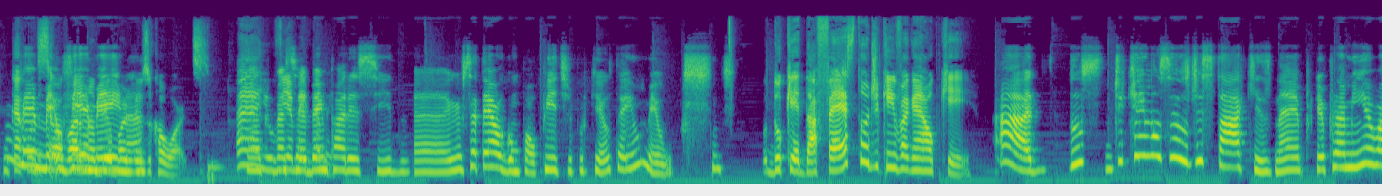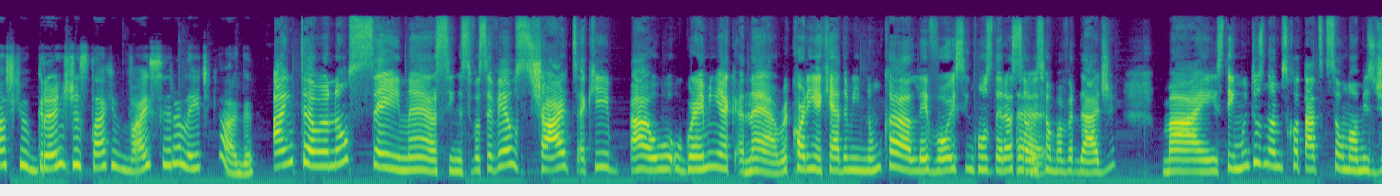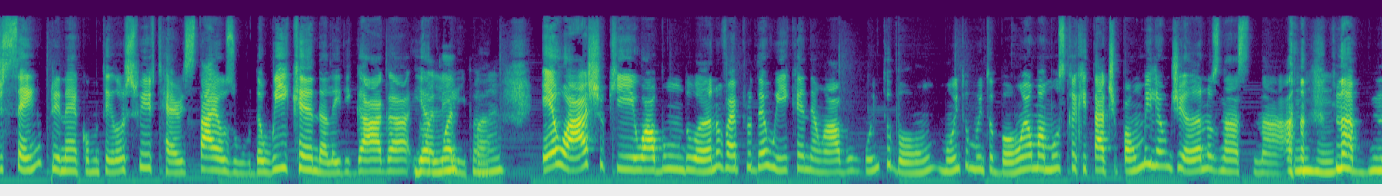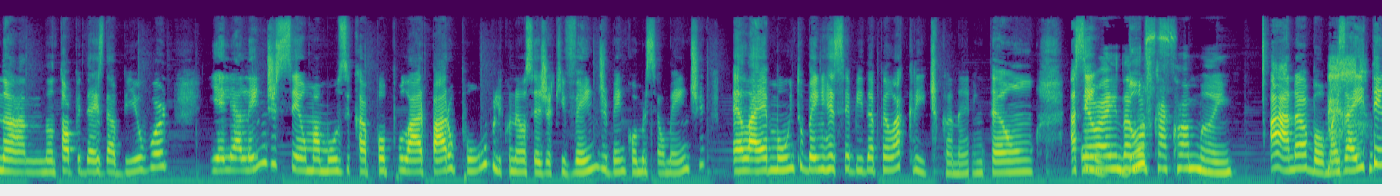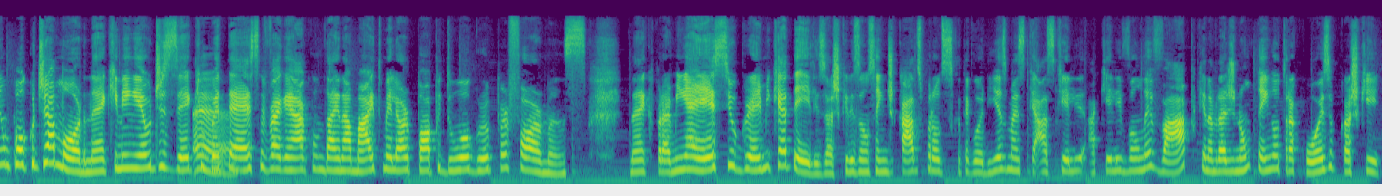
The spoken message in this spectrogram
o que aconteceu o agora VMA, no Billboard né? Music Awards. É, é e o vai VMA ser bem também. parecido. É, você tem algum palpite? Porque eu tenho o meu. Do que? Da festa ou de quem vai ganhar o quê? Ah, dos, de quem vão ser os destaques, né? Porque para mim eu acho que o grande destaque vai ser a Lady Gaga. Ah, então, eu não sei, né? Assim, se você vê os charts, aqui é ah, o, o Grammy, né? A Recording Academy nunca levou isso em consideração, é. isso é uma verdade. Mas tem muitos nomes cotados que são nomes de sempre, né? Como Taylor Swift, Harry Styles, The Weeknd, a Lady Gaga e Dua a Dua Lipa. Né? Eu acho que o álbum do ano vai pro The Weeknd, é um álbum muito bom, muito, muito bom. É uma música que tá, tipo, há um milhão de anos na, na, uhum. na, na no top 10 da Billboard. E ele, além de ser uma música popular para o público, né? Ou seja, que vende bem comercialmente, ela é muito bem recebida pela crítica, né? Então, assim. Eu ainda dos... vou ficar com a mãe. Ah, não, é bom, mas aí tem um pouco de amor, né? Que nem eu dizer que é. o BTS vai ganhar com Dynamite melhor pop duo group performance, né? Que para mim é esse o Grammy que é deles. Eu acho que eles vão ser indicados para outras categorias, mas que as que ele, aquele vão levar, porque na verdade não tem outra coisa, porque eu acho que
